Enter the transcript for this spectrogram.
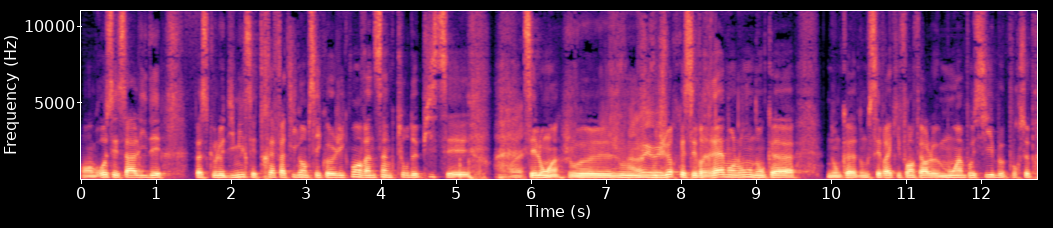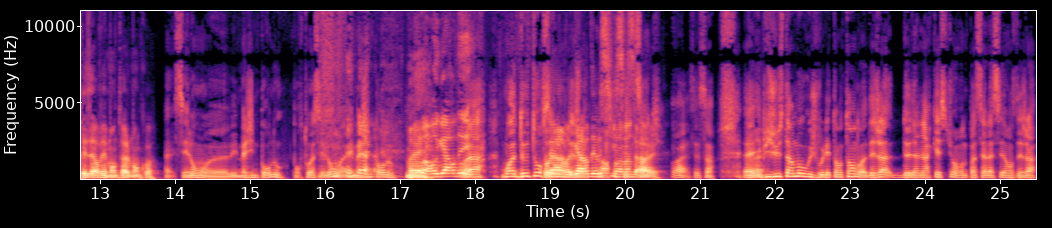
En gros, c'est ça l'idée. Parce que le 10 000, c'est très fatigant psychologiquement. 25 tours de piste, c'est c'est long. Hein. Je vous, je vous, Ah oui, je vous oui. jure que c'est vraiment long. Donc euh, donc euh, donc c'est vrai qu'il faut en faire le moins possible pour se préserver mentalement, quoi. Ouais, C'est long, euh, mais imagine pour nous. Pour toi, c'est long, euh, imagine pour nous. Ouais. Nous à regarder. Voilà. Moi, deux tours, c'est Ouais, long. déjà. regarder Alors, aussi, toi, c'est ça, 25. Ouais, c'est ça. Euh, Ouais. Et puis, juste un mot où je voulais t'entendre. Déjà, deux dernières questions avant de passer à la séance. Déjà,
